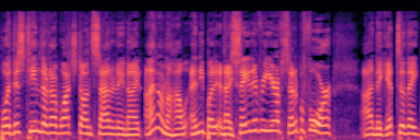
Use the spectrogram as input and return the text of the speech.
Boy, this team that I watched on Saturday night, I don't know how anybody. And I say it every year. I've said it before uh, and they get to they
